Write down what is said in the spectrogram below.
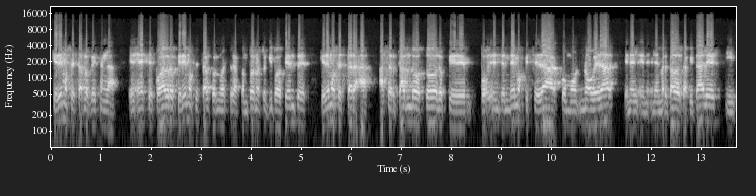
queremos estar lo que es en la en, este Expoagro, queremos estar con nuestra con todo nuestro equipo de gente queremos estar acercando todo lo que entendemos que se da como novedad en el, en, el mercado de capitales y,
